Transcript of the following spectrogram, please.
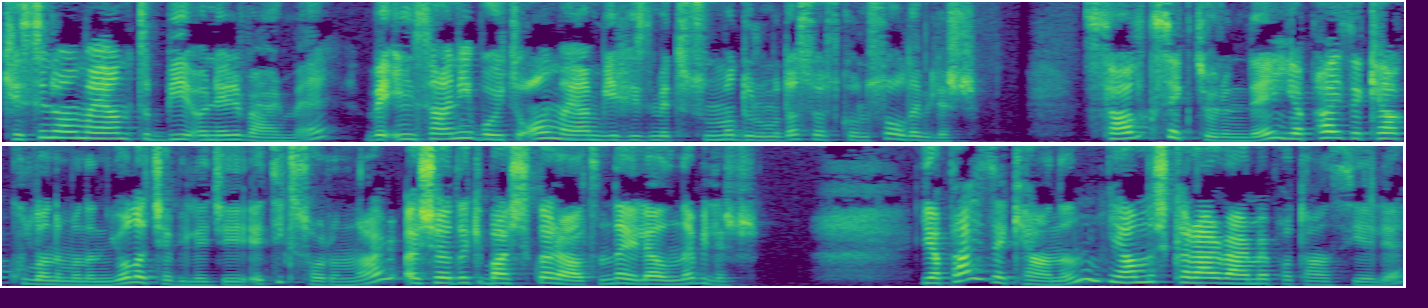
kesin olmayan tıbbi öneri verme ve insani boyutu olmayan bir hizmeti sunma durumu da söz konusu olabilir. Sağlık sektöründe yapay zeka kullanımının yol açabileceği etik sorunlar aşağıdaki başlıklar altında ele alınabilir. Yapay zekanın yanlış karar verme potansiyeli,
